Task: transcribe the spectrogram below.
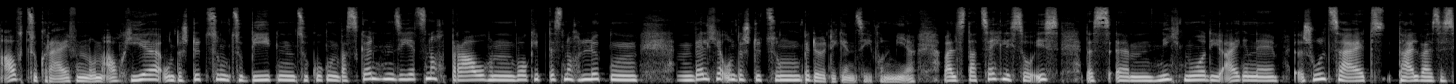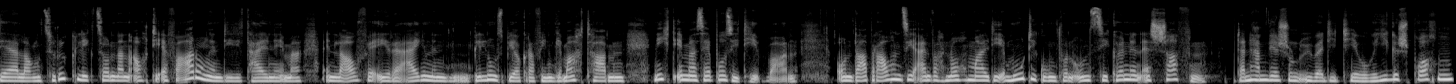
aufzugreifen und auch hier Unterstützung zu bieten, zu gucken, was könnten sie jetzt noch brauchen, wo gibt es noch Lücken, welche Unterstützung benötigen sie von mir. Weil es tatsächlich so ist, dass ähm, nicht nur die eigene Schulzeit teilweise sehr lang zurückliegt, sondern auch die Erfahrungen, die die Teilnehmer im Laufe ihrer eigenen Bildungsbiografien gemacht haben, nicht immer sehr positiv waren. Und da brauchen sie einfach nochmal die Ermutigung von uns, Sie können es schaffen. Dann haben wir schon über die Theorie gesprochen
